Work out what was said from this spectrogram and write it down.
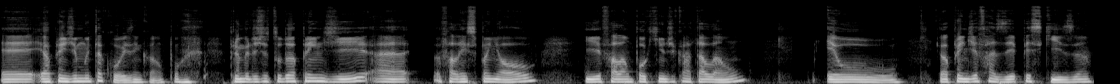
É, eu aprendi muita coisa em campo. Primeiro de tudo, eu aprendi a falar espanhol e falar um pouquinho de catalão. Eu, eu aprendi a fazer pesquisa,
